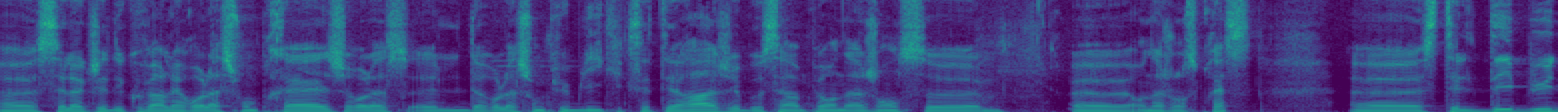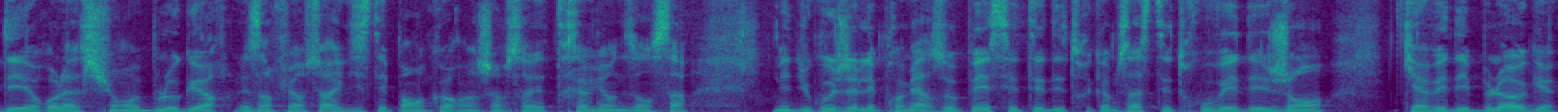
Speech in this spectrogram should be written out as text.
Euh, c'est là que j'ai découvert les relations presse, euh, des relations publiques, etc. J'ai bossé un peu en agence, euh, en agence presse. Euh, c'était le début des relations blogueurs. Les influenceurs n'existaient pas encore. Hein. J'ai l'impression d'être très vieux en disant ça. Mais du coup, j'ai les premières OP, c'était des trucs comme ça. C'était trouver des gens qui avaient des blogs,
